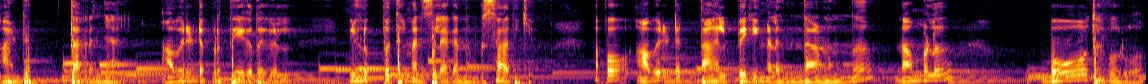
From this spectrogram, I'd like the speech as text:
അടുത്തറിഞ്ഞാൽ അവരുടെ പ്രത്യേകതകൾ എളുപ്പത്തിൽ മനസ്സിലാക്കാൻ നമുക്ക് സാധിക്കും. അപ്പോൾ അവരുടെ താല്പര്യങ്ങൾ എന്താണെന്ന് നമ്മൾ ബോധപൂർവം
